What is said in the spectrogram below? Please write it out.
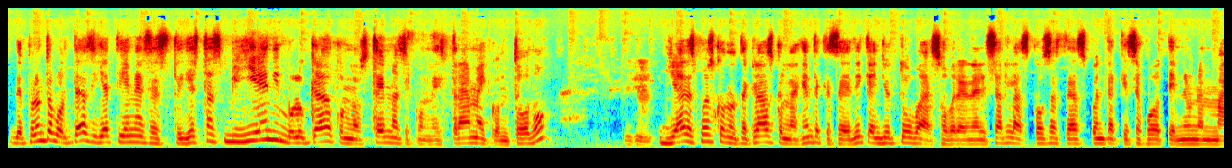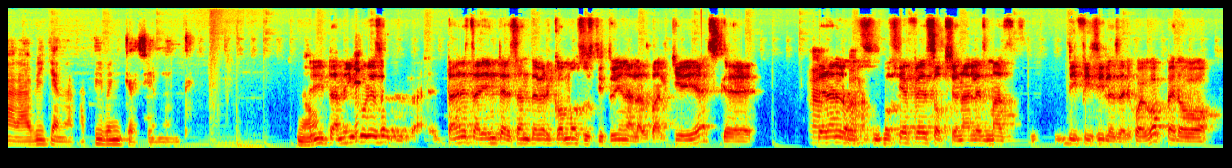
de pronto volteas y ya tienes este, ya estás bien involucrado con los temas y con la trama y con todo. Ya después, cuando te clavas con la gente que se dedica en YouTube a sobreanalizar las cosas, te das cuenta que ese juego tiene una maravilla narrativa impresionante. Sí, también curioso, también estaría interesante ver cómo sustituyen a las Valkyrias, que ah, eran los, jefes opcionales más difíciles del juego, pero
